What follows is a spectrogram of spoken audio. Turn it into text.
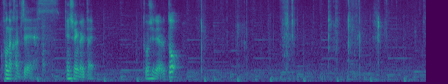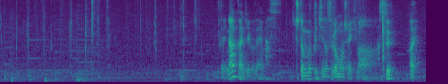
こんな感じです。腱鞘炎が痛い。投資でやるとたいな感じでございます。ちょっと無口のスローモーションいきます。はい。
